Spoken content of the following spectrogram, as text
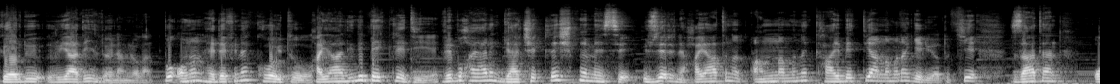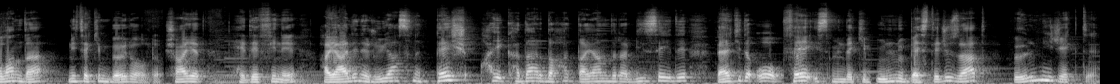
gördüğü rüya değil de önemli olan. Bu onun hedefine koyduğu, hayalini beklediği ve bu hayalin gerçekleşmemesi üzerine hayatının anlamını kaybettiği anlamına geliyordu ki zaten olan da nitekim böyle oldu. Şayet hedefini, hayalini, rüyasını 5 ay kadar daha dayandırabilseydi belki de o F ismindeki ünlü besteci zat ölmeyecekti.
